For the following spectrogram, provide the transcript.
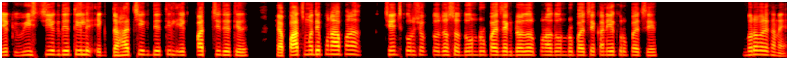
एक वीसची एक देतील एक दहाची एक देतील एक पाचची देतील. या पाच मध्ये पुन्हा आपण चेंज करू शकतो. जसं दोन रुपयाचे एक डॉलर पुन्हा दोन रुपयाचे आणि एक रुपयाचे बरोबर आहे का नाही?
